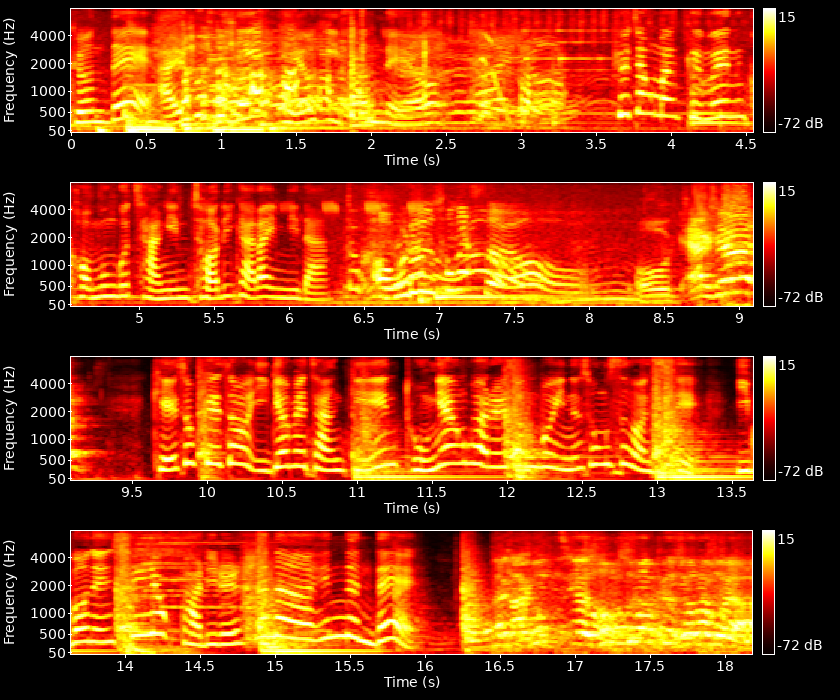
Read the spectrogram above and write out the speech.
그런데 알고 보니 배역이 있었네요. 표정만큼은 검은고 장인 저리 가라입니다. 아, 우리도 속았어요. 계속해서 이겸의 장기인 동양화를 선보이는 송승헌 씨. 이번엔 실력 발휘를 하나 했는데 야, 송승환 표 전화 뭐야?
